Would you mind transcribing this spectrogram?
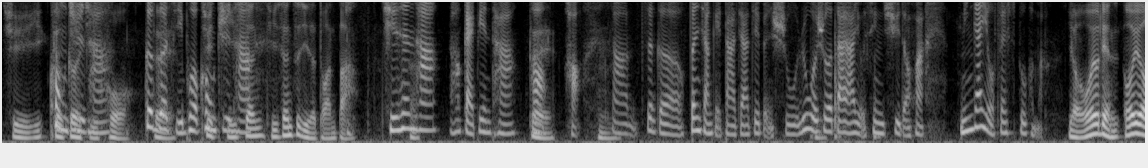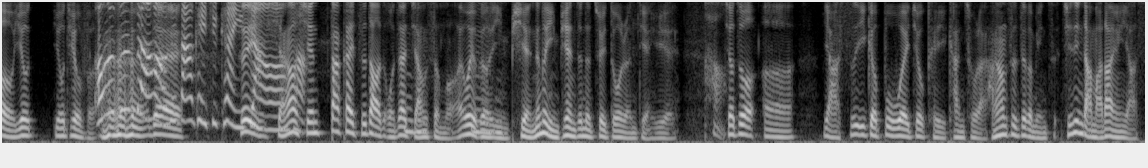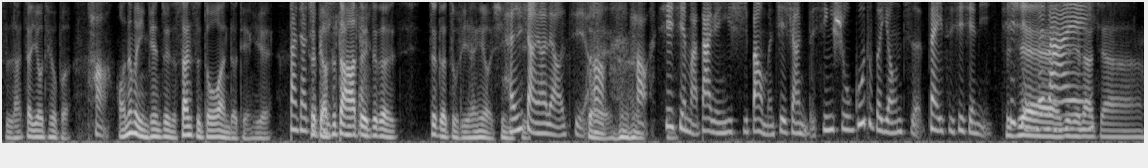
去控制它，各个击破，控制它，提升提升自己的短板，提升它，然后改变它。对，哦、好，那这个分享给大家这本书，如果说大家有兴趣的话，你应该有 Facebook 吗？有，我有点，我有 You YouTube。哦，真的、所以大家可以去看一下想要先大概知道我在讲什么，哎、嗯，我有个影片，那个影片真的最多人点阅，好，叫做呃。亚斯一个部位就可以看出来，好像是这个名字。其实你打马大元雅思，他在 YouTube 好。哦，那个影片最多三十多万的点阅，大家就表示大家对这个这个主题很有兴趣，很想要了解啊、哦。好，谢谢马大元医师帮我们介绍你的新书《孤独的勇者》，再一次谢谢你，谢谢，拜拜，谢谢大家。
